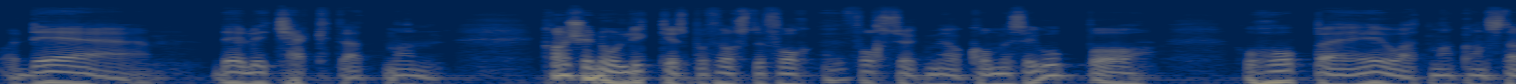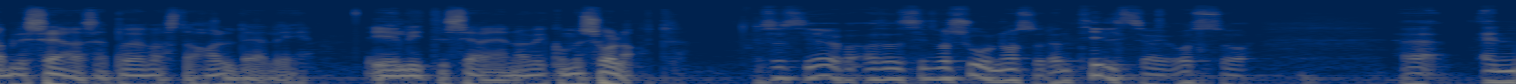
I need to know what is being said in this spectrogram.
Og det, det er litt kjekt at man kanskje nå lykkes på første for, forsøk med å komme seg opp. Og, og håpet er jo at man kan stabilisere seg på øverste halvdel i, i Eliteserien når vi kommer så langt. Så sier jo, altså Situasjonen også, den tilsier jo også eh, en,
